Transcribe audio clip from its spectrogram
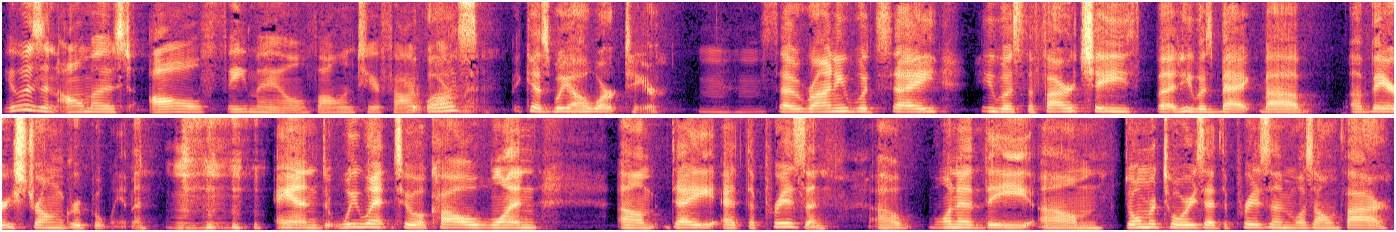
It was an almost all female volunteer fire It was department. because we all worked here. So Ronnie would say he was the fire chief, but he was backed by a very strong group of women. and we went to a call one um, day at the prison. Uh, one of the um, dormitories at the prison was on fire,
